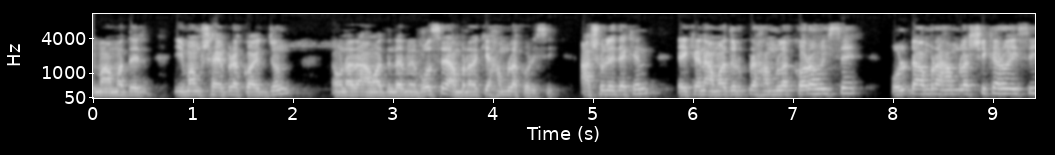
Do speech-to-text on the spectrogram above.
ইমাম আমাদের ইমাম সাহেবরা কয়েকজন ওনারা আমাদের নামে বলছে, আমরা নাকি হামলা করেছি। আসলে দেখেন, এখানে আমাদের উপরে হামলা করা হয়েছে, উল্টা আমরা হামলার শিকার হয়েছি,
